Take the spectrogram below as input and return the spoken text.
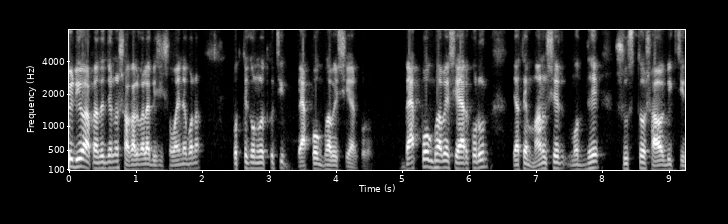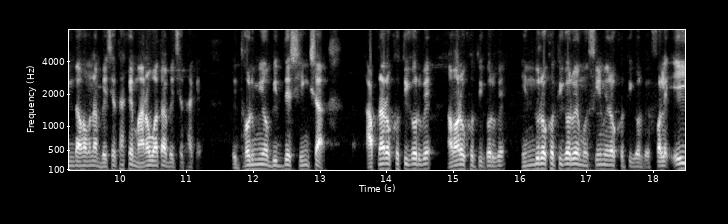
ভিডিও আপনাদের জন্য সকালবেলা বেশি সময় নেব না। প্রত্যেকে অনুরোধ করছি ব্যাপকভাবে শেয়ার করুন। ব্যাপকভাবে শেয়ার করুন যাতে মানুষের মধ্যে সুস্থ, স্বাভাবিক চিন্তা ভাবনা বেঁচে থাকে, মানবতা বেঁচে থাকে। এই ধর্মীয় বিদ্বেষ, হিংসা আপনারও ক্ষতি করবে, আমারও ক্ষতি করবে, হিন্দুরও ক্ষতি করবে, মুসলিমেরও ক্ষতি করবে। ফলে এই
